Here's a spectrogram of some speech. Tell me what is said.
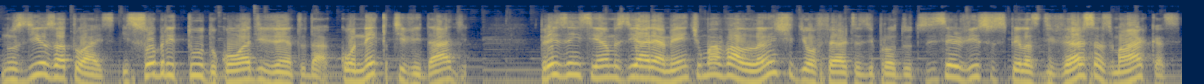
nos dias atuais e, sobretudo, com o advento da conectividade, presenciamos diariamente uma avalanche de ofertas de produtos e serviços pelas diversas marcas,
